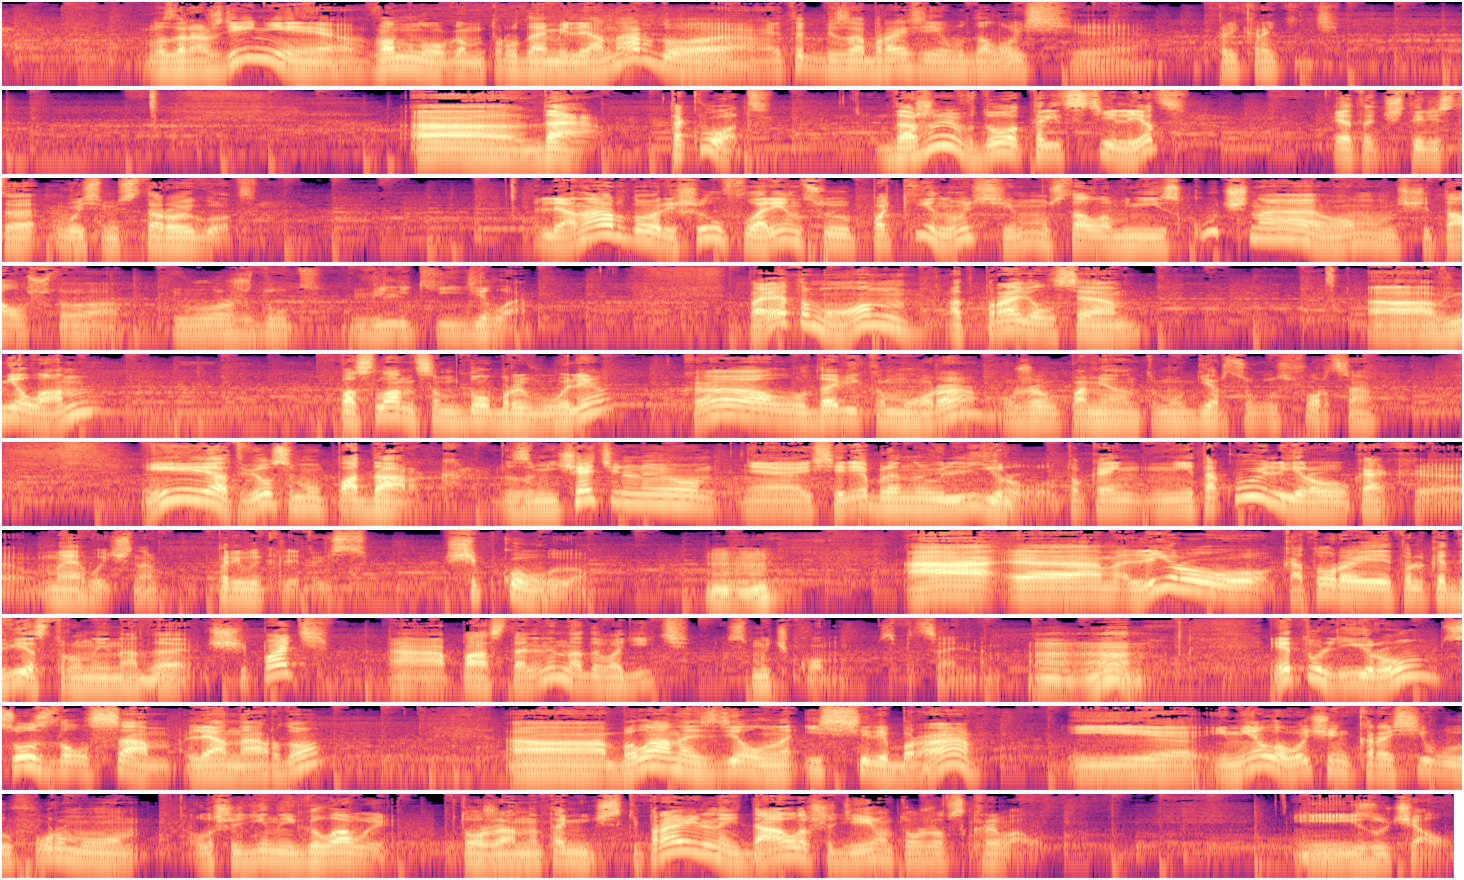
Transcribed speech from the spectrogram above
Возрождения во многом трудами Леонардо это безобразие удалось э, прекратить. А, да, так вот, дожив до 30 лет, это 482 год, Леонардо решил Флоренцию покинуть, ему стало в ней скучно, он считал, что его ждут великие дела. Поэтому он отправился а, в Милан посланцем доброй воли к Ладовико Мора, уже упомянутому герцогу Сфорца, и отвез ему подарок. Замечательную э, серебряную лиру. Только не такую лиру, как э, мы обычно привыкли, то есть щипковую, Мгм. а э, лиру, которой только две струны надо щипать, а по остальным надо водить смычком специальным. Мгм. Эту лиру создал сам Леонардо. А, Была она сделана из серебра и имела очень красивую форму лошадиной головы. Тоже анатомически правильной. Да, лошадей он тоже вскрывал и изучал.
